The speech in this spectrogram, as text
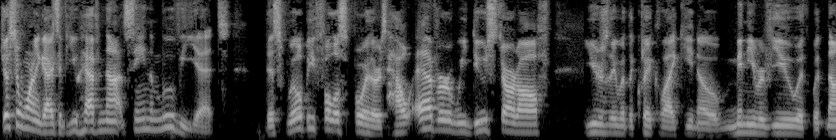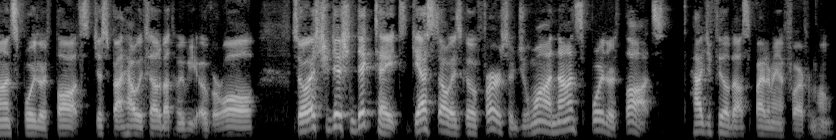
just a warning, guys: if you have not seen the movie yet, this will be full of spoilers. However, we do start off usually with a quick, like you know, mini review with with non spoiler thoughts, just about how we felt about the movie overall. So, as tradition dictates, guests always go first. So, Juwan, non spoiler thoughts. How'd you feel about Spider Man Far From Home?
